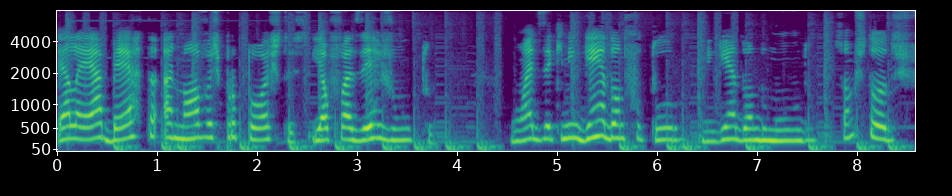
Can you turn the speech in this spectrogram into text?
ela é aberta a novas propostas e ao fazer junto. Não é dizer que ninguém é dono do futuro, ninguém é dono do mundo, somos todos.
